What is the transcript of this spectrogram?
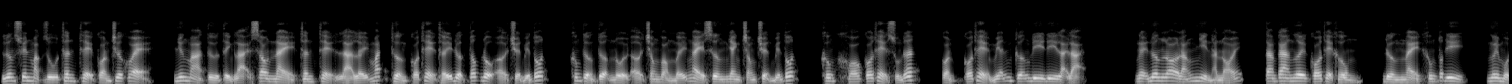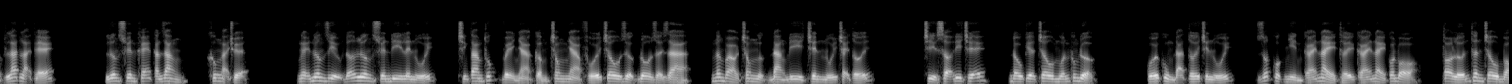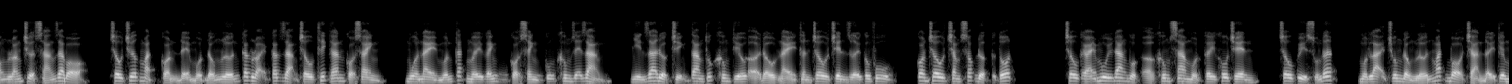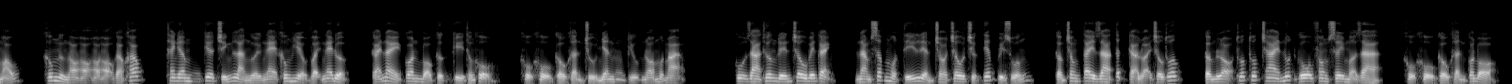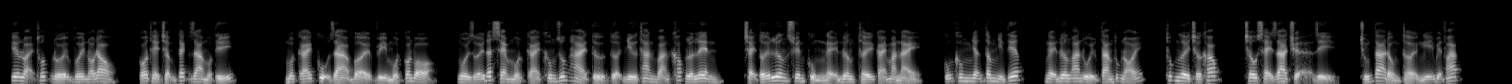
lương xuyên mặc dù thân thể còn chưa khỏe, nhưng mà từ tỉnh lại sau này thân thể là lấy mắt thường có thể thấy được tốc độ ở chuyển biến tốt, không tưởng tượng nổi ở trong vòng mấy ngày xương nhanh chóng chuyển biến tốt, không khó có thể xuống đất, còn có thể miễn cưỡng đi đi lại lại. Nghệ nương lo lắng nhìn hắn nói, tam ca ngươi có thể không? Đường này không tốt đi, ngươi một lát lại té. Lương xuyên khẽ cắn răng, không ngại chuyện. Nghệ nương dịu đỡ lương xuyên đi lên núi chính tam thúc về nhà cầm trong nhà phối châu dược đô rời ra, nâng vào trong ngực đang đi trên núi chạy tới. Chỉ sợ đi trễ, đầu kia châu muốn không được. Cuối cùng đã tới trên núi, rốt cuộc nhìn cái này thấy cái này con bò to lớn thân châu bóng loáng trượt sáng ra bò, châu trước mặt còn để một đống lớn các loại các dạng châu thích ăn cỏ xanh, mùa này muốn cắt mấy gánh cỏ xanh cũng không dễ dàng, nhìn ra được trịnh tam thúc không thiếu ở đầu này thân châu trên dưới công phu, con châu chăm sóc được cực tốt. Châu cái mũi đang buộc ở không xa một cây khô trên, châu quỳ xuống đất, một lại chuông đồng lớn mắt bò tràn đầy tiêm máu, không ngừng họ họ họ gào khóc, thanh âm kia chính là người nghe không hiểu vậy nghe được, cái này con bò cực kỳ thống khổ khổ khổ cầu khẩn chủ nhân cứu nó một mạng cụ già thương đến châu bên cạnh, nằm sấp một tí liền cho châu trực tiếp quỳ xuống, cầm trong tay ra tất cả loại châu thuốc, cầm lọ thuốc thuốc chai nút gỗ phong xây mở ra, khổ khổ cầu khẩn con bò, kia loại thuốc đối với nó đau, có thể chậm tách ra một tí. Một cái cụ già bởi vì một con bò, ngồi dưới đất xem một cái không giúp hải tử tựa như than vãn khóc lớn lên, chạy tới lương xuyên cùng nghệ nương thấy cái màn này, cũng không nhận tâm nhìn tiếp, nghệ nương an ủi tam thúc nói, thúc ngươi chớ khóc châu xảy ra chuyện gì, chúng ta đồng thời nghĩ biện pháp.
